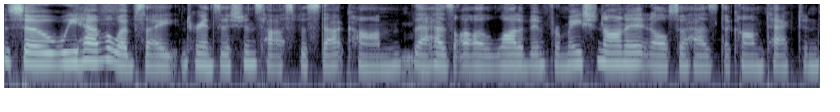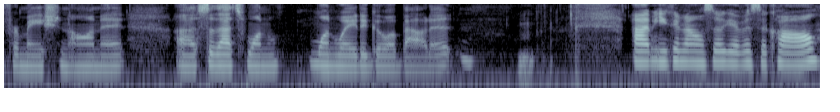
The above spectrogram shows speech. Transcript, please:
So we have a website, transitionshospice.com, that has a lot of information on it. It also has the contact information on it. Uh, so that's one one way to go about it. Um, you can also give us a call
